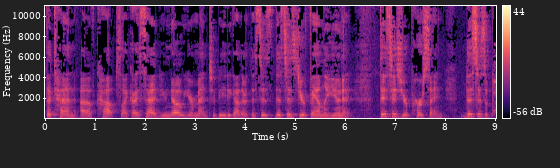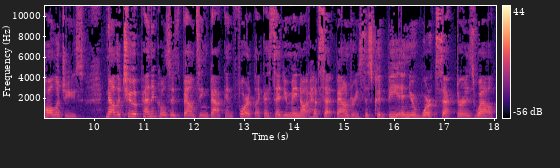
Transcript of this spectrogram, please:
the 10 of cups. Like I said, you know you're meant to be together. This is this is your family unit. This is your person. This is apologies. Now the two of pentacles is bouncing back and forth. Like I said, you may not have set boundaries. This could be in your work sector as well.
